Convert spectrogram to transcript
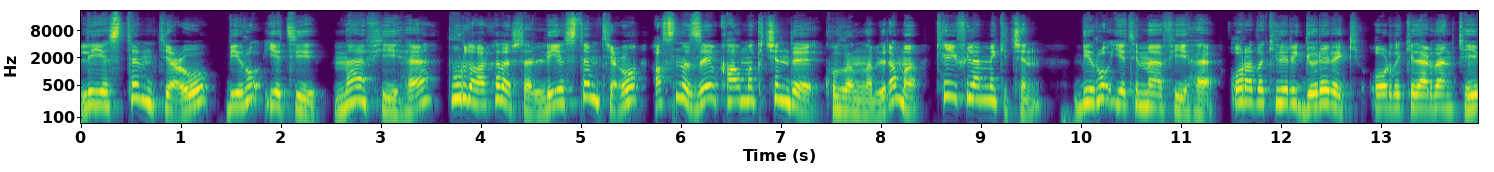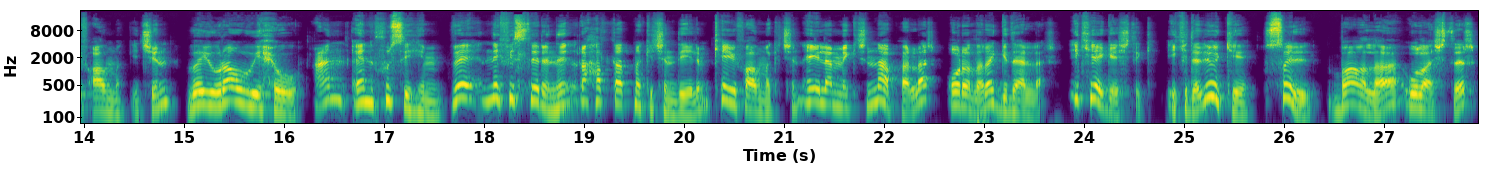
Li yestemti'u bi ru'yeti ma fiha. Burada arkadaşlar li yestemti'u aslında zevk almak için de kullanılabilir ama keyiflenmek için bir ru'yeti ma fiha. Oradakileri görerek oradakilerden keyif almak için ve yuravvihu an enfusihim. Ve nefislerini rahatlatmak için diyelim keyif almak için eğlenmek için ne yaparlar? Oralara giderler. İkiye geçtik. İkide diyor ki sil bağla ulaştır.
